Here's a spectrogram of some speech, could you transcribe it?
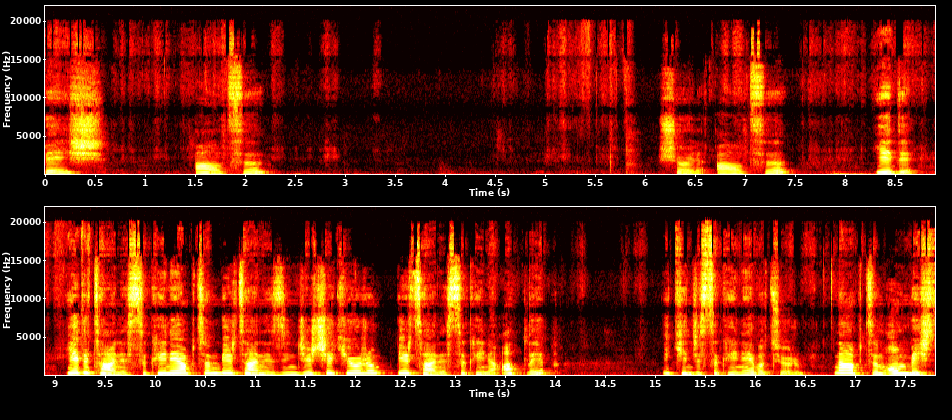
5 6 şöyle 6 7 7 tane sık iğne yaptım. Bir tane zincir çekiyorum. Bir tane sık iğne atlayıp ikinci sık iğneye batıyorum. Ne yaptım? 15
